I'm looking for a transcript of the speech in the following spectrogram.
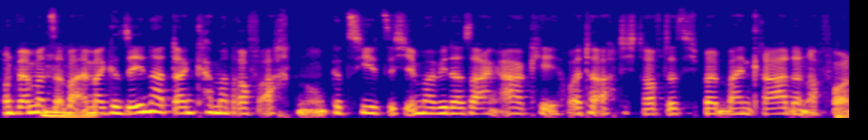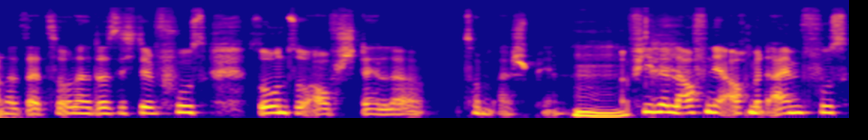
Und wenn man es mhm. aber einmal gesehen hat, dann kann man darauf achten und gezielt sich immer wieder sagen, ah, okay, heute achte ich darauf, dass ich mein Bein gerade nach vorne setze oder dass ich den Fuß so und so aufstelle zum Beispiel. Mhm. Viele laufen ja auch mit einem Fuß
